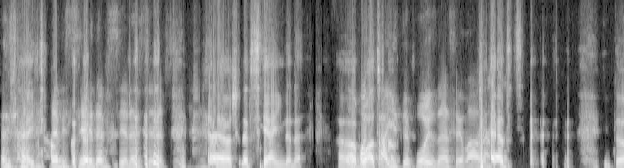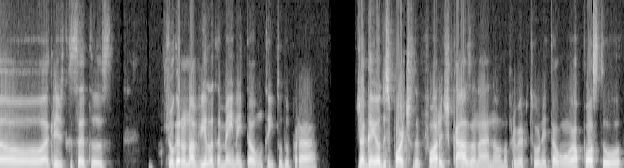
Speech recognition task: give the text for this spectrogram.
então... Deve ser, deve ser, deve ser, deve ser. É, acho que deve ser ainda, né? A Ou pode cair depois, né? Sei lá. É, então, acredito que o Santos jogando na Vila também, né? Então tem tudo para já ganhou do esporte fora de casa, né? No, no primeiro turno, então eu aposto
